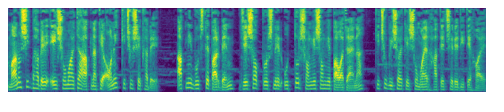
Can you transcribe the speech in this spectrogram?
মানসিকভাবে এই সময়টা আপনাকে অনেক কিছু শেখাবে। আপনি বুঝতে পারবেন যে সব প্রশ্নের উত্তর সঙ্গে সঙ্গে পাওয়া যায় না, কিছু বিষয়কে সময়ের হাতে ছেড়ে দিতে হয়।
